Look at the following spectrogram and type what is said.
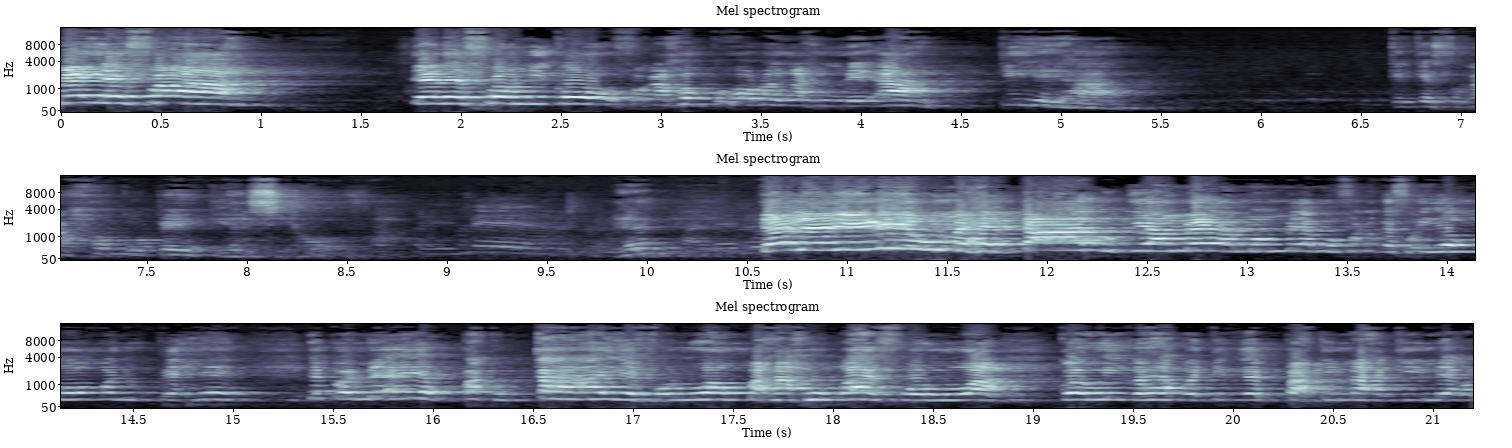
me he fa telefoni ko fa ka wha ho whakahokohoro ngahi me a ki he ha ke ke whakahoko pe ti a si ho Amen tele lili umehetaru kiamea momea mofotoke fo ni pehe te koy me ayo paku kaye fo lua mahahu mai fo lua koy wi koy pati maha ki me ko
